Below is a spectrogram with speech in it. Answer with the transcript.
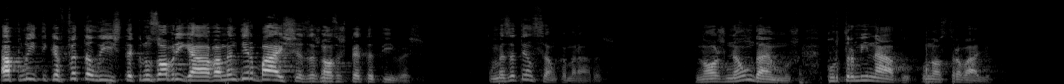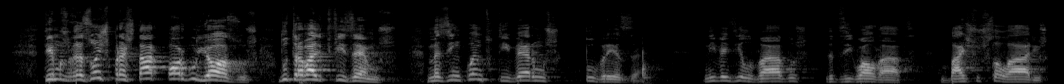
à política fatalista que nos obrigava a manter baixas as nossas expectativas. Mas atenção, camaradas. Nós não damos por terminado o nosso trabalho. Temos razões para estar orgulhosos do trabalho que fizemos, mas enquanto tivermos pobreza, níveis elevados de desigualdade, baixos salários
